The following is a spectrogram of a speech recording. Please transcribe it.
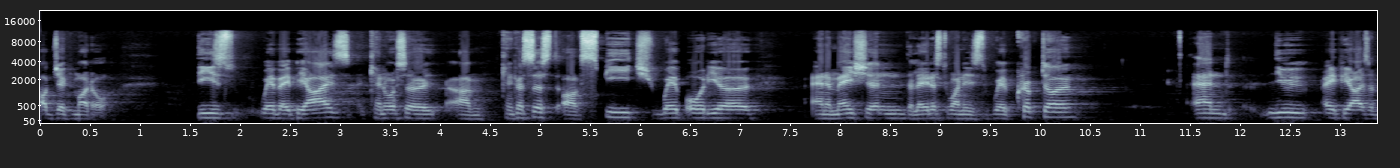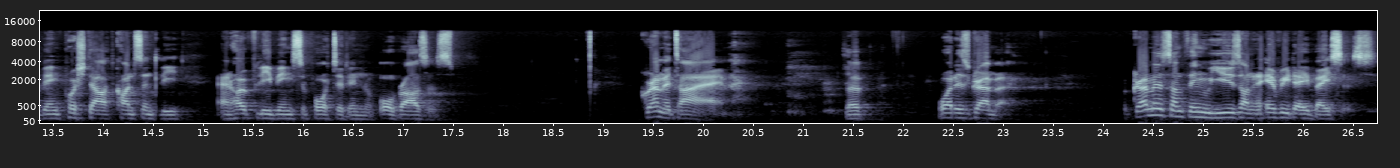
object model. These web APIs can also um, can consist of speech, web audio, animation. The latest one is web crypto, and new APIs are being pushed out constantly and hopefully being supported in all browsers. Grammar time. So what is grammar? Grammar is something we use on an everyday basis.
